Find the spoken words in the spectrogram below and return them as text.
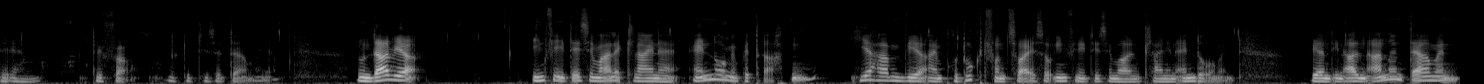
dm dv. Es gibt diese Terme hier. Nun, da wir infinitesimale kleine Änderungen betrachten, hier haben wir ein Produkt von zwei so infinitesimalen kleinen Änderungen. Während in allen anderen Termen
